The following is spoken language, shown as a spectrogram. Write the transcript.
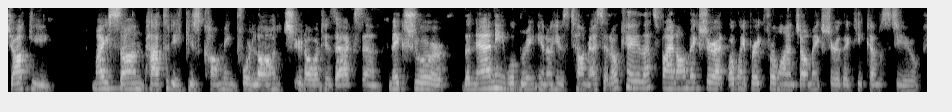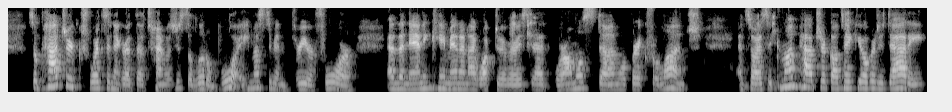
Jockey my son Patrick is coming for lunch, you know, in his accent. Make sure the nanny will bring, you know, he was telling me, I said, okay, that's fine. I'll make sure at, when we break for lunch, I'll make sure that he comes to you. So Patrick Schwarzenegger at that time was just a little boy. He must have been three or four. And the nanny came in and I walked over. I said, we're almost done. We'll break for lunch. And so I said, Come on, Patrick, I'll take you over to daddy.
